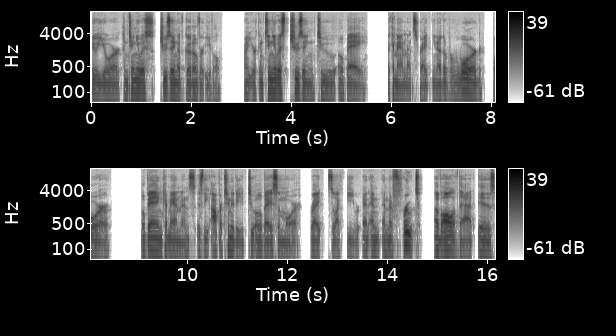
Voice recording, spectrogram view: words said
through your continuous choosing of good over evil, right? Your continuous choosing to obey the commandments, right? You know, the reward for obeying commandments is the opportunity to obey some more, right? So like the and and and the fruit of all of that is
